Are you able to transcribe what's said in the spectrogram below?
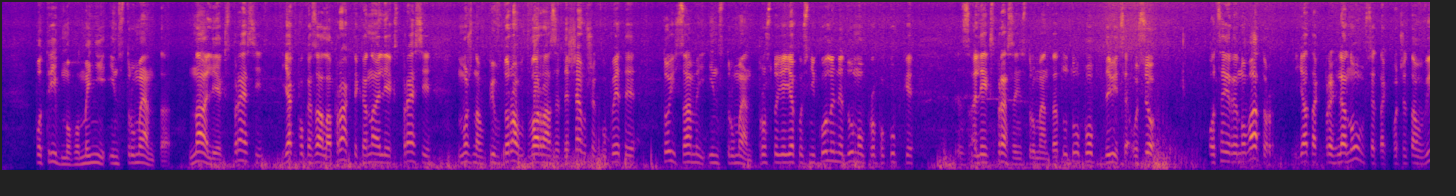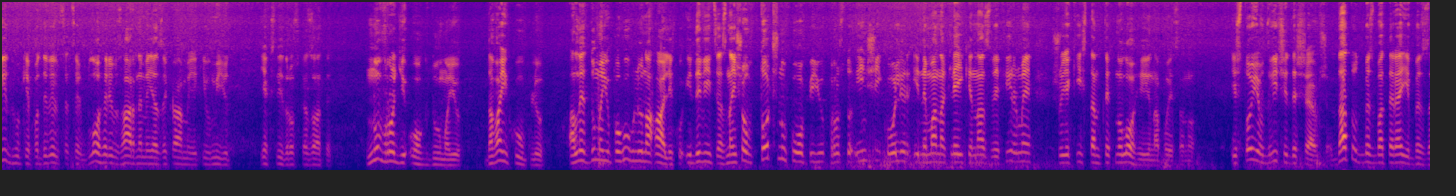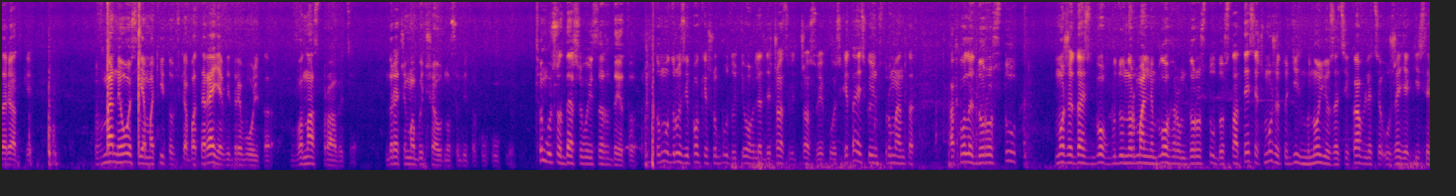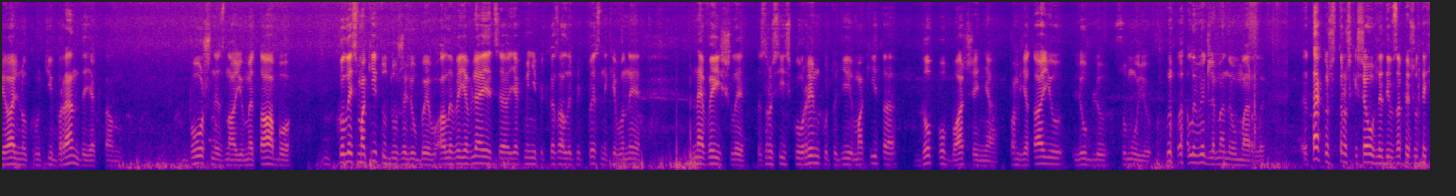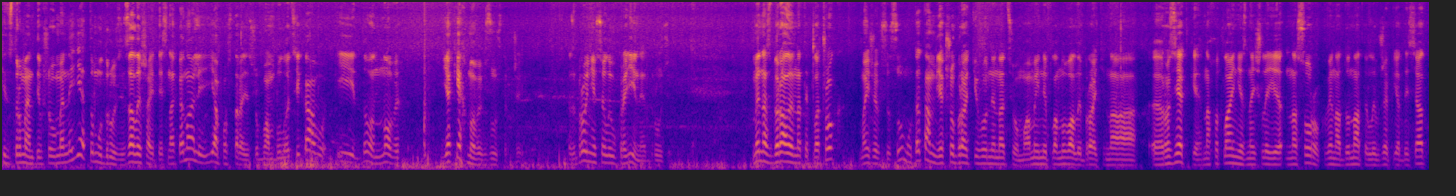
потрібного мені інструмента на Аліекспресі. Як показала практика, на Аліекспресі можна в півтора-два рази дешевше купити той самий інструмент. Просто я якось ніколи не думав про покупки з Аліекспреса інструмента. Тут оп-оп, дивіться, ось оцей реноватор. Я так приглянувся, так почитав відгуки, подивився цих блогерів з гарними язиками, які вміють як слід розказати. Ну, вроді ок, думаю, давай куплю. Але думаю, погуглю на Аліку і дивіться, знайшов точну копію, просто інший колір і нема наклейки назви фірми, що якісь там технології написано. І стоїть вдвічі дешевше. Да, тут без батареї, без зарядки. В мене ось є макітовська батарея від Револьта. Вона справиться. До речі, мабуть, ще одну собі таку куплю. Тому що дешево і сердито. Тому, друзі, поки що будуть огляди час від часу якогось китайського інструмента. А коли доросту, може дасть Бог, буду нормальним блогером, доросту до 100 тисяч, може тоді мною зацікавляться уже якісь реально круті бренди, як там Bosch, не знаю, Metabo. Колись Макіту дуже любив, але виявляється, як мені підказали підписники, вони не вийшли з російського ринку, тоді Макіта до побачення. Пам'ятаю, люблю, сумую. Але ви для мене вмерли. Також трошки ще оглядів запишу тих інструментів, що в мене є. Тому, друзі, залишайтесь на каналі. Я постараюсь, щоб вам було цікаво. І до нових. Яких нових зустрічей? Збройні Сили України, друзі. Ми назбирали на теплачок майже всю суму. Та там, якщо брати його не на цьому, а ми не планували брати на е, розетки, на хотлайні знайшли на 40, ви надонатили вже 50,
